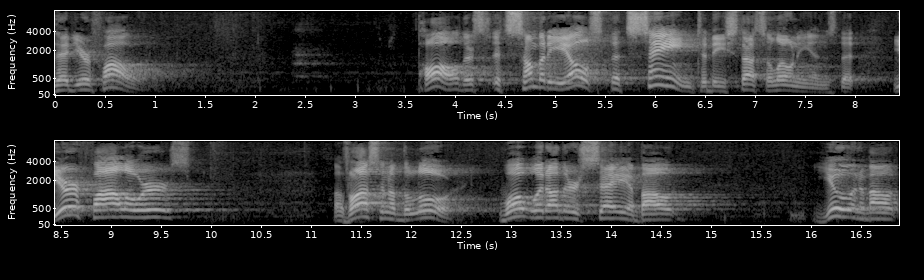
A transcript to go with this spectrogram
that you're following? Paul, it's somebody else that's saying to these Thessalonians that you're followers of us and of the Lord. What would others say about you and about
